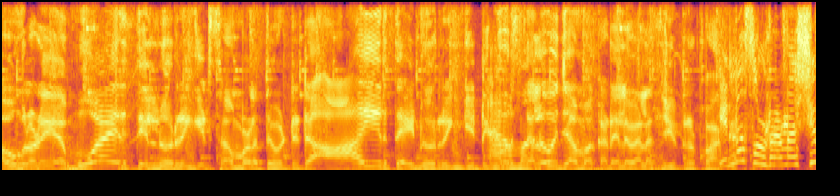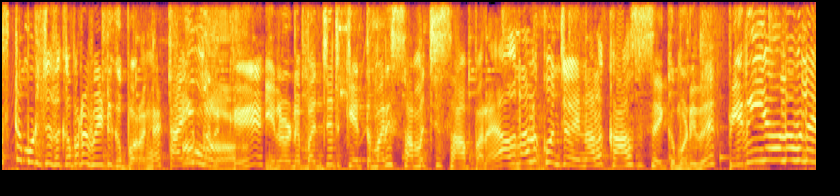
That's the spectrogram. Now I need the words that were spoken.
அவங்களுடைய மூவாயிரத்தி எழுநூறு ரிங்கிட் சம்பளத்தை விட்டுட்டு ஆயிரத்தி ஐநூறு ரிங்கிட்டுக்கு ஒரு செலவு ஜாமா கடையில வேலை செஞ்சுட்டு இருப்பாங்க. என்ன சொல்றாங்கன்னா ஷிஃப்ட் முடிஞ்சதுக்கு அப்புறம் வீட்டுக்கு போறாங்க. டைம். இருக்கு. என்னோட பட்ஜெட்க்கு ஏத்த மாதிரி சமைச்சு சாப்பிடுறேன். அதனால கொஞ்சம் என்னால காசு சேர்க்க முடியுது. பெரிய அளவுல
